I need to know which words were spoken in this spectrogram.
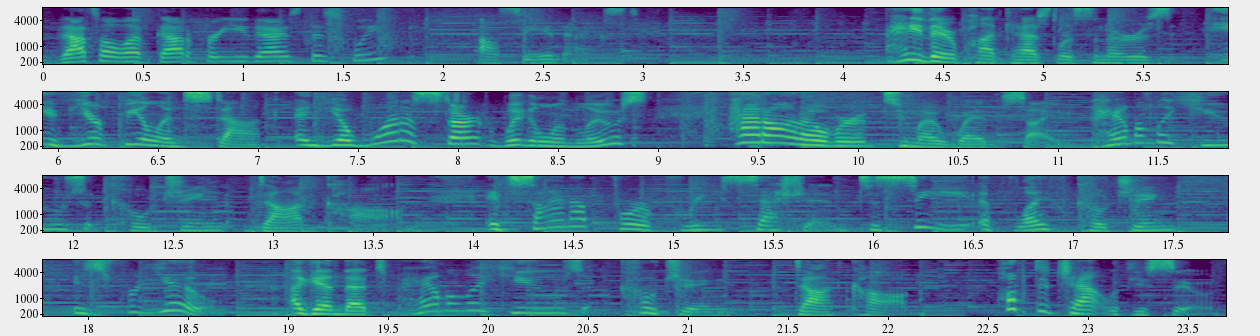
that's all I've got for you guys this week. I'll see you next. Hey there, podcast listeners. If you're feeling stuck and you want to start wiggling loose, head on over to my website, PamelaHughesCoaching.com, and sign up for a free session to see if life coaching is for you. Again, that's PamelaHughesCoaching.com. Hope to chat with you soon.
